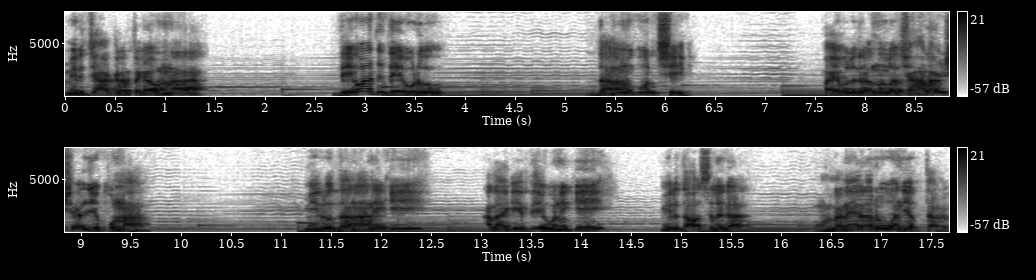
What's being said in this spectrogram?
మీరు జాగ్రత్తగా ఉన్నారా? దేవాది దేవుడు ధనము గూర్చి బైబిల్ గ్రంథంలో చాలా విషయాలు చెప్పున్నారు మీరు ధనానికి అలాగే దేవునికి మీరు దాసులుగా ఉండనేరారు అని చెప్తాడు.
